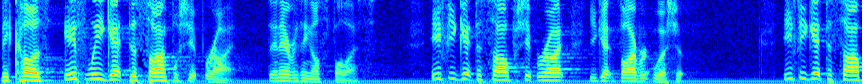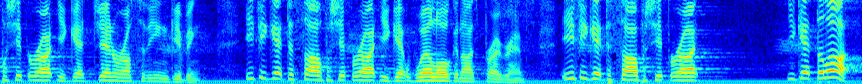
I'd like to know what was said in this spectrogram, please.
Because if we get discipleship right, then everything else follows. If you get discipleship right, you get vibrant worship. If you get discipleship right, you get generosity and giving. If you get discipleship right, you get well organized programs. If you get discipleship right, you get the lot.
